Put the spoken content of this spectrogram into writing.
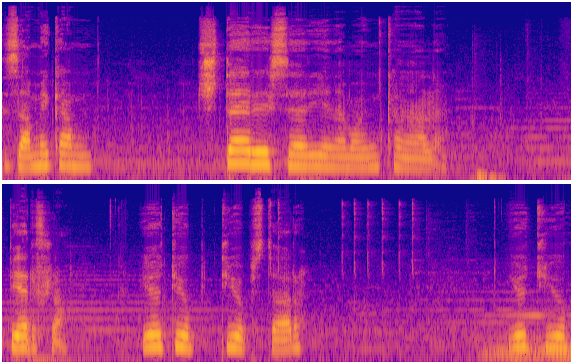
Zamykam cztery serie na moim kanale. Pierwsza. YouTube TubeStar. YouTube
